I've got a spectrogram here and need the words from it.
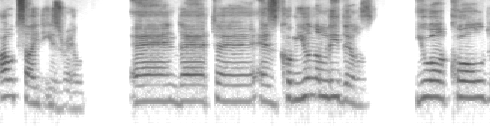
outside Israel. And that uh, as communal leaders, you are called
